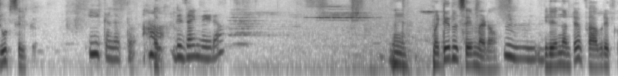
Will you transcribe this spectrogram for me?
జూట్ సిల్క్ ఈ కలర్తో. డిజైన్ వేరా? Material same madam. ఇది ఏంటంటే ఫ్యాబ్రిక్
